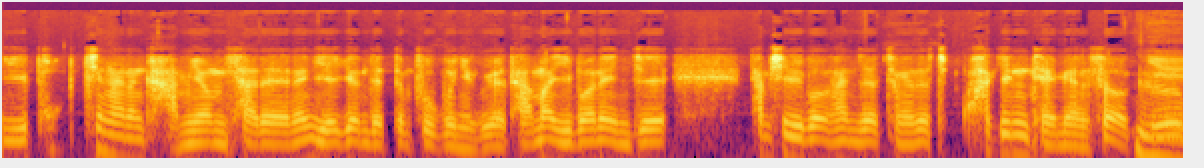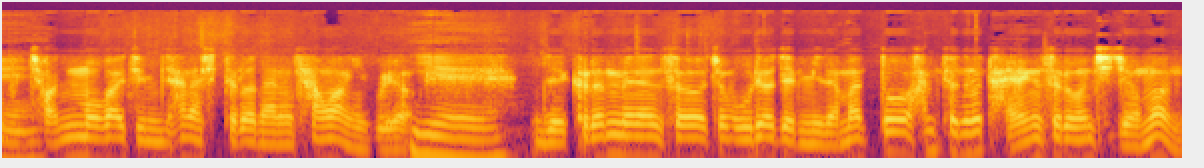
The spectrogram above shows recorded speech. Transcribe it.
이 폭증하는 감염 사례는 예견됐던 부분이고요. 다만 이번에 이제 31번 환자 통해서 확인되면서 그 예. 전모가 지금 하나씩 드러나는 상황이고요. 예. 이제 그런 면에서 좀 우려됩니다만 또 한편으로 다행스러운 지점은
